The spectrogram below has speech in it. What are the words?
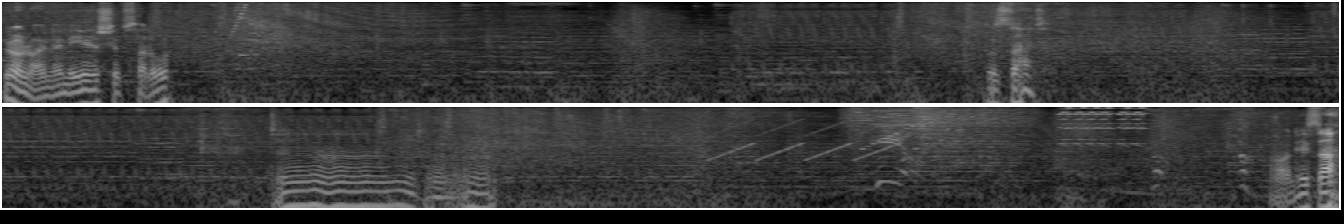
Bin noch in der Nähe des Schiffs. Hallo. Was ist das? Oh, nächster.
